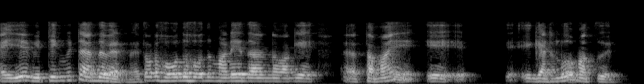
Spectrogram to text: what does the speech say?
ඇයි ඒ විටින් විට ඇද වැටෙනවා. එතකොට හොද හොද මඩේ දාන්න වගේ තමයි ඒ ඒ ගැටලුව මතුවෙන්නේ.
